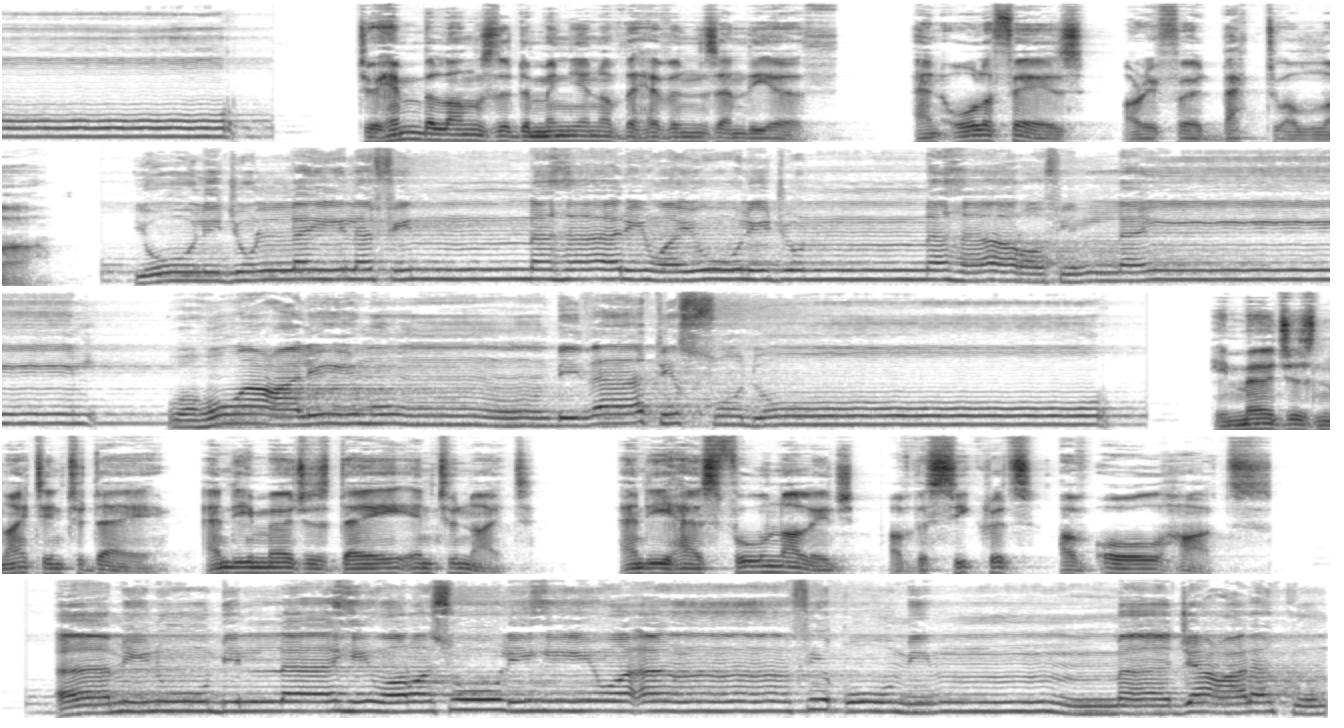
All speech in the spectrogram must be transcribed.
To Him belongs the dominion of the heavens and the earth, and all affairs are referred back to Allah. يولج الليل في النهار ويولج النهار في الليل وهو عليم بذات الصدور He merges night into day, and He merges day into night, and He has full knowledge of the secrets of all hearts. آمنوا بالله ورسوله وأنفقوا مما جعلكم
